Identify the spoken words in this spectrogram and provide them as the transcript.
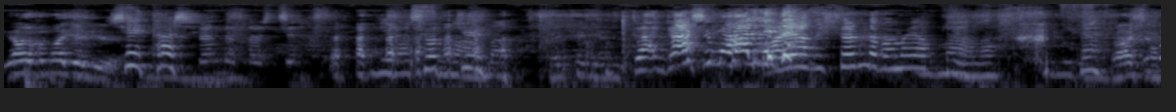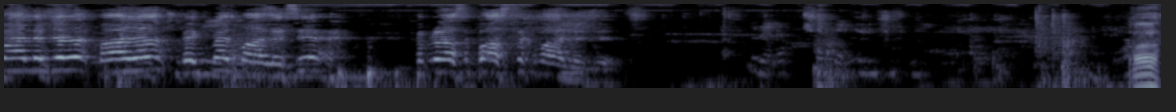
Yardıma geliyor. Şey taş. Ben de taşçı. Çöpçü. Ka- Karşı mahallede. Ayak işlerini de bana yapmıyorlar. Karşı mahallede mahalle Pekmez Mahallesi. Burası Bastık Mahallesi. Oh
